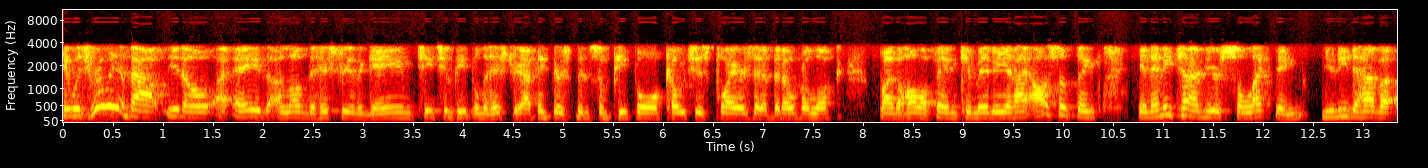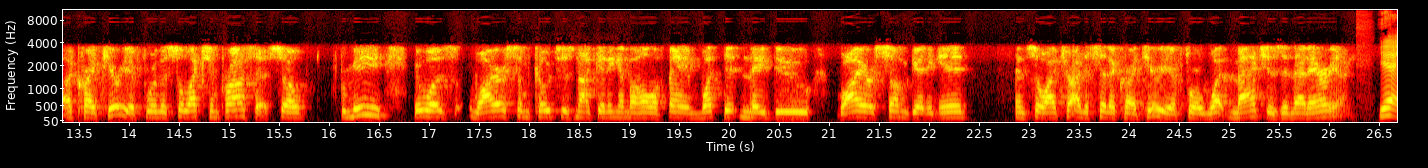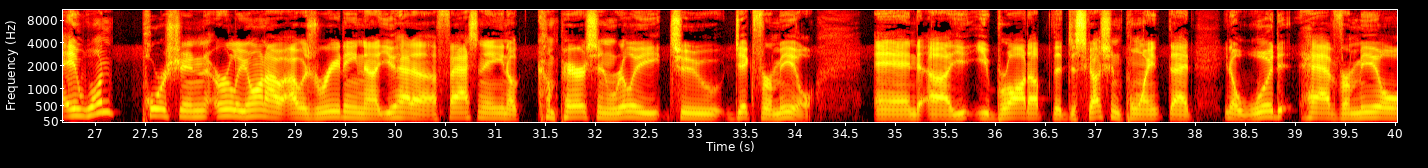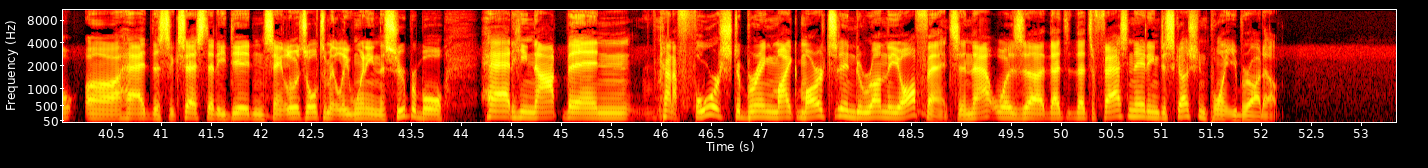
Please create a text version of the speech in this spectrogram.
It was really about, you know, a I love the history of the game, teaching people the history. I think there's been some people, coaches, players that have been overlooked by the Hall of Fame committee, and I also think in any time you're selecting, you need to have a, a criteria for the selection process. So for me, it was why are some coaches not getting in the Hall of Fame? What didn't they do? Why are some getting in? And so I try to set a criteria for what matches in that area. Yeah, in one portion early on, I, I was reading uh, you had a, fascinating, you know, comparison really to Dick Vermeil, and uh, you, you, brought up the discussion point that you know would have Vermeil uh, had the success that he did in St. Louis, ultimately winning the Super Bowl, had he not been kind of forced to bring Mike Martz in to run the offense, and that was uh, that's that's a fascinating discussion point you brought up.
